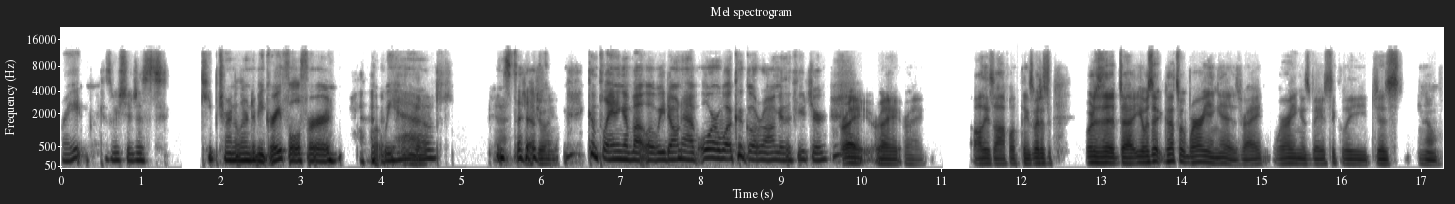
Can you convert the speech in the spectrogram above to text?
Right? Because we should just keep trying to learn to be grateful for what we have yeah, instead of complaining about what we don't have or what could go wrong in the future. Right, right, right. All these awful things. But it's what is it? Uh, was it? That's what worrying is, right? Worrying is basically just you know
